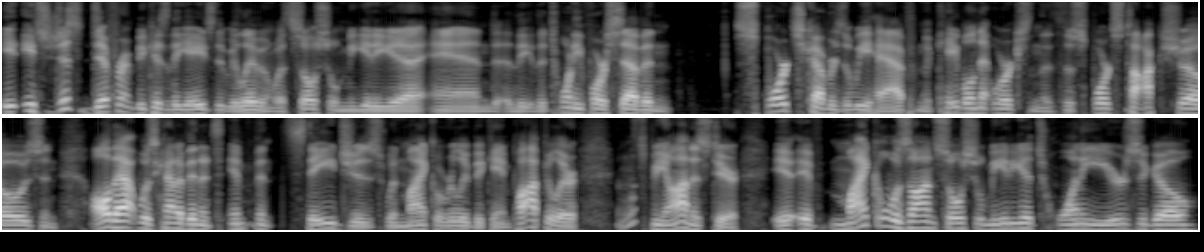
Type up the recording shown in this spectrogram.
it, it's just different because of the age that we live in with social media and the the 24 seven sports coverage that we have from the cable networks and the, the sports talk shows and all that was kind of in its infant stages when Michael really became popular. And let's be honest here, if, if Michael was on social media 20 years ago,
